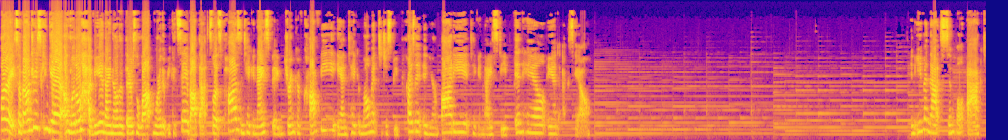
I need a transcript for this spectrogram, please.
All right, so boundaries can get a little heavy, and I know that there's a lot more that we could say about that. So let's pause and take a nice big drink of coffee and take a moment to just be present in your body. Take a nice deep inhale and exhale. And even that simple act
